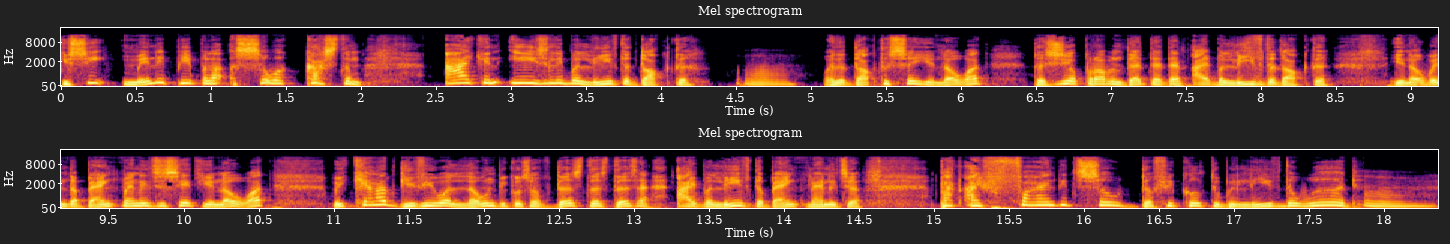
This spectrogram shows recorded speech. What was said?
you see, many people are so accustomed. I can easily believe the doctor. Mm. When the doctor say, you know what, this is your problem, that, that, that, I believe the doctor. You know, when the bank manager said, you know what, we cannot give you a loan because of this, this, this, I believe the bank manager. But I find it so difficult to believe the word. Mm.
